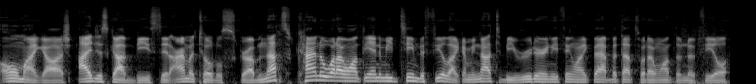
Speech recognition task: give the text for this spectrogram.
oh my gosh i just got beasted. I'm a total scrub and that's kind of what i want the enemy team to feel like. I mean not to be rude or anything like that but that's what i want them to feel.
